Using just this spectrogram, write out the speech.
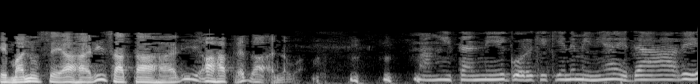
ඒ මිනිස්සයා හරි සතා හරි අහක දානවා. මං හිතන්නේ ගොරක කියන මිනිහා එදා ආවේ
